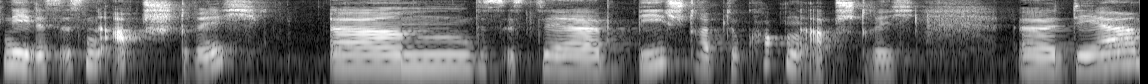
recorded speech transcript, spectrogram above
Nee, das ist ein Abstrich. Ähm, das ist der B-Streptokokkenabstrich. Äh, der,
